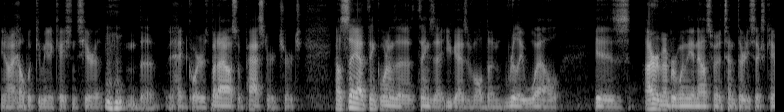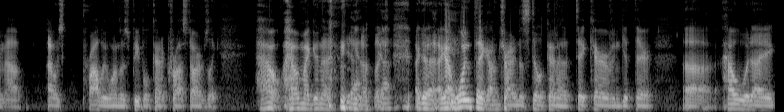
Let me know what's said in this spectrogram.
you know, I help with communications here at the headquarters, but I also pastor a church. I'll say I think one of the things that you guys have all done really well is I remember when the announcement of 1036 came out, I was probably one of those people kind of crossed arms like, how how am I gonna you know like yeah. I got I got one thing I'm trying to still kind of take care of and get there. Uh, how would I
